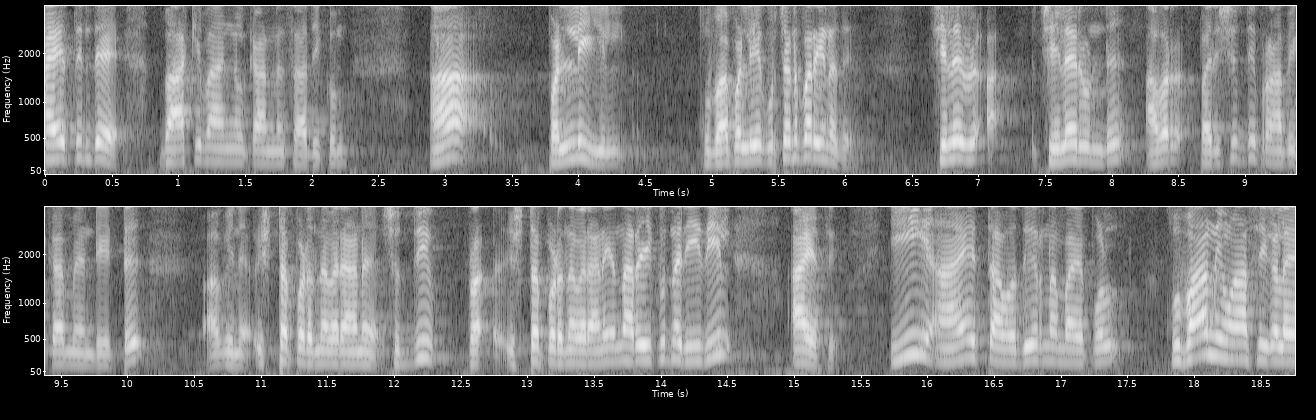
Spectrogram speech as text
ആയത്തിന്റെ ബാക്കി ഭാഗങ്ങൾ കാണാൻ സാധിക്കും. ആ പള്ളിയിൽ കുബാ പള്ളിയെക്കുറിച്ചാണ് പറയുന്നത്. ചിലർ ചിലരുണ്ട് അവർ പരിശുദ്ധി പ്രാപിക്കാൻ വേണ്ടിയിട്ട് പിന്നെ ഇഷ്ടപ്പെടുന്നവരാണ് ശുദ്ധി ഇഷ്ടപ്പെടുന്നവരാണ് എന്നറിയിക്കുന്ന രീതിയിൽ ആയത്ത്. ഈ ആയത്ത് അവതീർണമായപ്പോൾ കുബാ നിവാസികളെ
